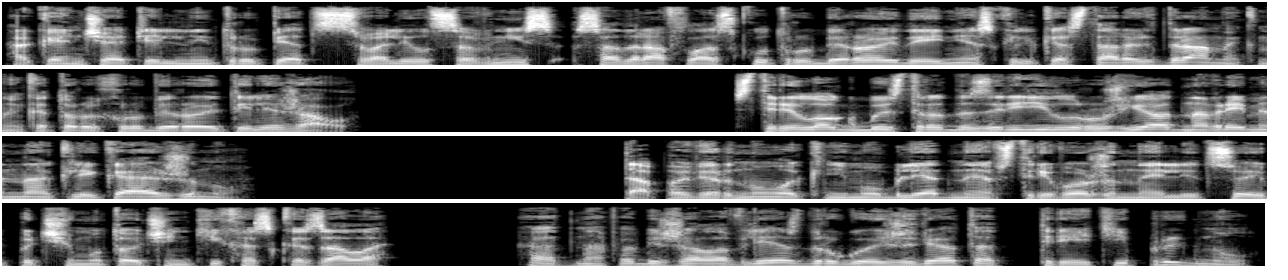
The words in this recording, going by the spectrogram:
Окончательный трупец свалился вниз, содрав лоскут рубероида и несколько старых дранок, на которых рубероид и лежал. Стрелок быстро дозарядил ружье, одновременно окликая жену. Та повернула к нему бледное встревоженное лицо и почему-то очень тихо сказала Одна побежала в лес, другой жрет, а третий прыгнул.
